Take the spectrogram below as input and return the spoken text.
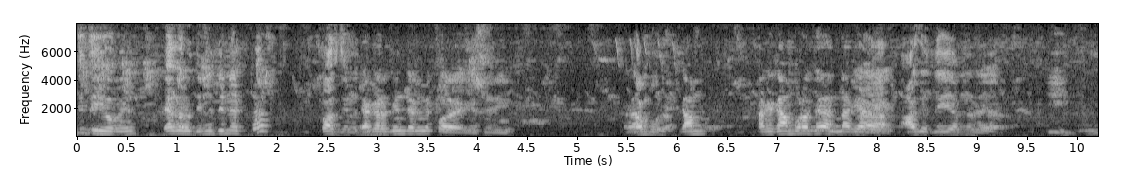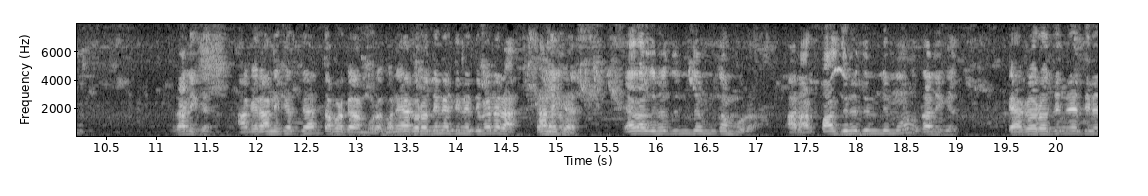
দিতেই হবে। এগারো দিনের দিনে একটা পাঁচ দিনে এগারো দিন থাকলে কয় গেছে রে? গাম আগে গাম্বরা দেন নাকি আগে আগে দিয়ে আপনার কি রানী খেত আগে রানী খেত দেন তারপর গাম্বরা। মানে এগারো দিনের দিনে দিবেন রা- রানী খেত এগারো দিনের দিন দিম গাম্বুরা আর আর- পাঁচ দিনের দিন দিব রানী খেত এগারো দিনের দিনে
